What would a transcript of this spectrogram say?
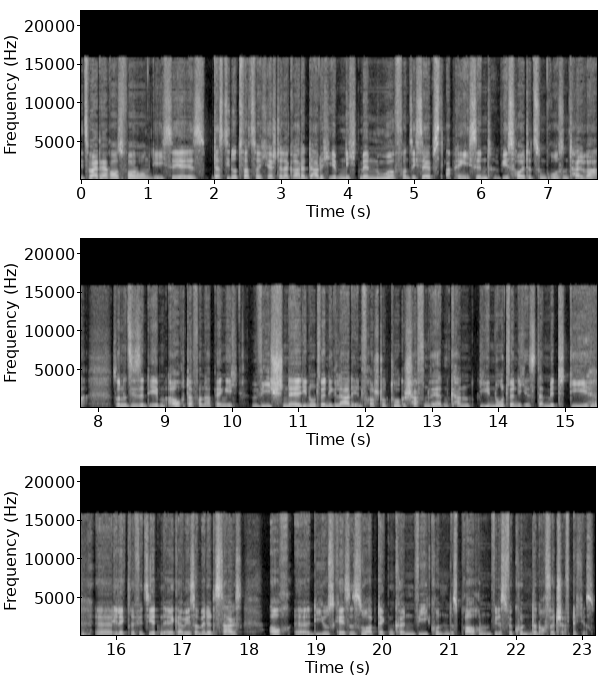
Die zweite Herausforderung, die ich sehe, ist, dass die Nutzfahrzeughersteller gerade dadurch eben nicht mehr nur von sich selbst abhängig sind, wie es heute zum großen Teil war, sondern sie sind eben auch davon abhängig, wie schnell die notwendige Ladeinfrastruktur geschaffen werden kann, die notwendig ist, damit die äh, elektrifizierten LKWs am Ende des Tages auch äh, die Use Cases so abdecken können, wie Kunden das brauchen und wie das für Kunden dann auch wirtschaftlich ist.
